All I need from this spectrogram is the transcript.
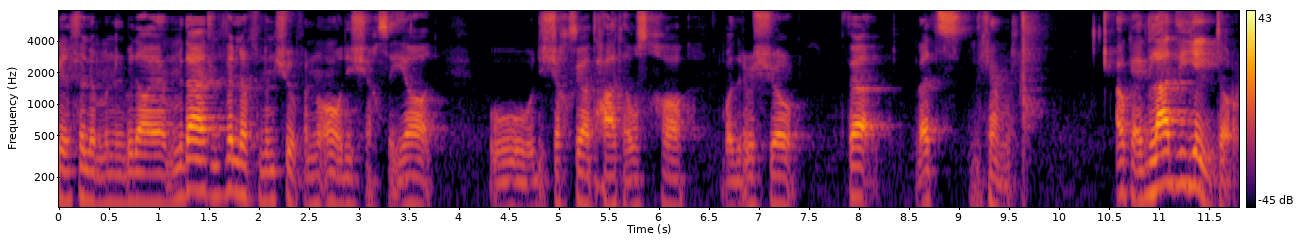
الفيلم من البداية. من بداية الفيلم كنا نشوف إنه أوه دي الشخصيات ودي الشخصيات حالتها وسخة ما أدري وشو. ف let's نكمل. Okay Gladiator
